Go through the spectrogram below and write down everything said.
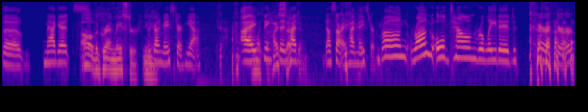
the maggots, Oh, the Grand Maester. You the mean? Grand Maester. Yeah, I I'm like, think that had. Septon. No, sorry, High Maester. wrong, wrong. Oldtown related character,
